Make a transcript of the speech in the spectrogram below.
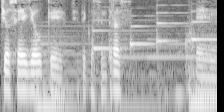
yo sé yo que si te concentras en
